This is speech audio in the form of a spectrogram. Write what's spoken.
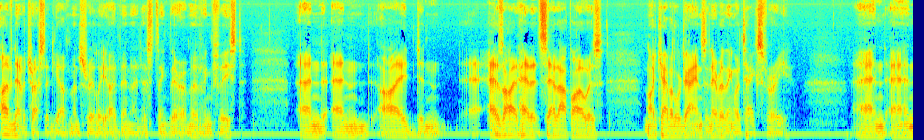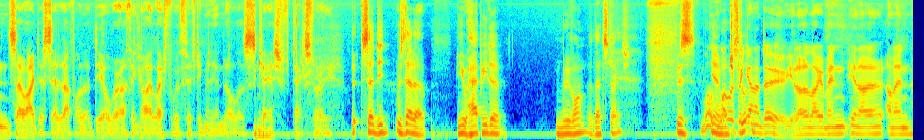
I've never trusted governments really. I mean, I just think they're a moving feast, and and I didn't. As I had it set up, I was my capital gains and everything were tax free. And and so I just set it up on a deal where I think I left with fifty million dollars hmm. cash tax free. But so did was that a? You happy to move on at that stage? Because Well, you know, what was it going to do? You know, like I mean, you know, I mean,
